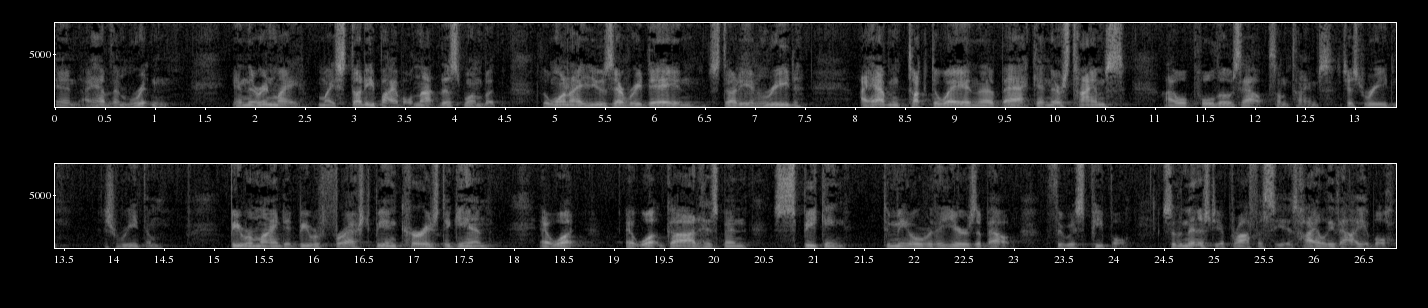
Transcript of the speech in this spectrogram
and I have them written. And they're in my, my study Bible, not this one, but the one I use every day and study and read. I have them tucked away in the back, and there's times I will pull those out sometimes. Just read, just read them. Be reminded, be refreshed, be encouraged again at what, at what God has been speaking to me over the years about through his people. So the ministry of prophecy is highly valuable.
